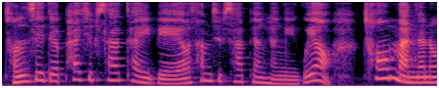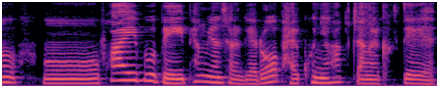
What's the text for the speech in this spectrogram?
전세대 84타입이에요. 34평형이고요. 처음 만나는 어, 5베이 평면 설계로 발코니 확장을 극대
